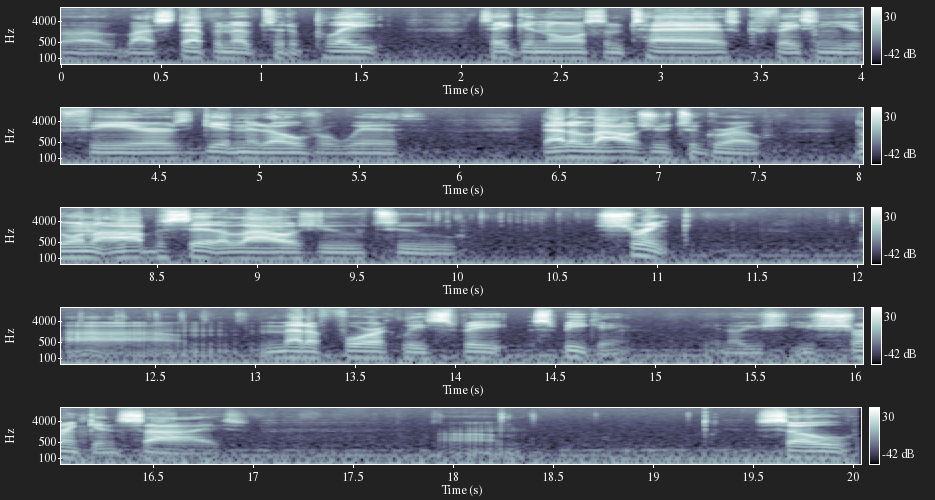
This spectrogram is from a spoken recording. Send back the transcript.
uh, by stepping up to the plate, taking on some tasks, facing your fears, getting it over with. That allows you to grow. Doing the opposite allows you to shrink. Um, metaphorically spe- speaking, you know, you, you shrink in size. Um, so,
